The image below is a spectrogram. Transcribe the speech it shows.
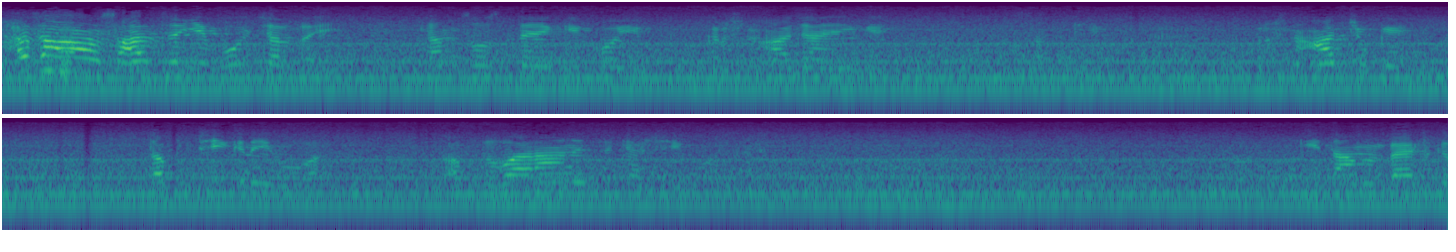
हज़ारों साल से ये भूल चल रही। कि हम सोचते हैं कि कोई कृष्ण आ जाएँगे। सब ठीक हो जाए कृष्ण आ चुके। तब ठीक नहीं हुआ। तो अब दोबारा आने से क्या ठीक हो गीता में बैठ के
